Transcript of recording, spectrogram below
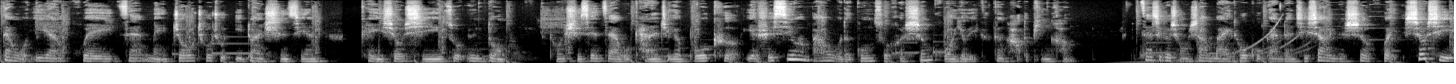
但我依然会在每周抽出一段时间可以休息做运动。同时，现在我看了这个播客，也是希望把我的工作和生活有一个更好的平衡。在这个崇尚埋头苦干、短期效应的社会，休息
